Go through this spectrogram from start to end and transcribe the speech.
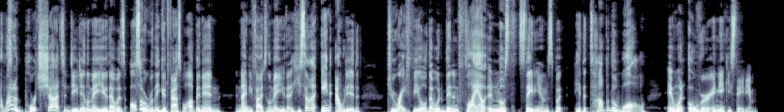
A lot of porch shots to DJ LeMahieu that was also a really good fastball up and in. 95 to LeMahieu that he saw in outed to right field that would have been in fly out in most stadiums, but hit the top of the wall and went over in Yankee Stadium.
